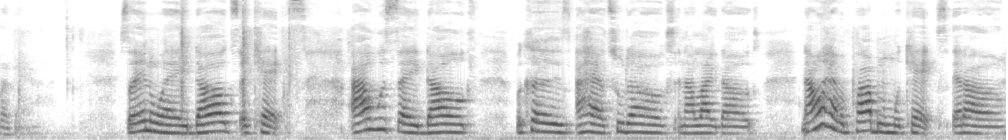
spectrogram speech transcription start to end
Okay. So anyway, dogs or cats? I would say dogs because I have two dogs and I like dogs. Now, I don't have a problem with cats at all.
